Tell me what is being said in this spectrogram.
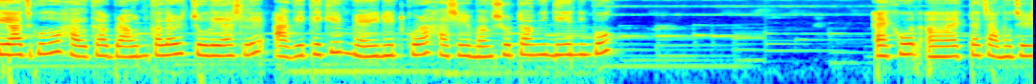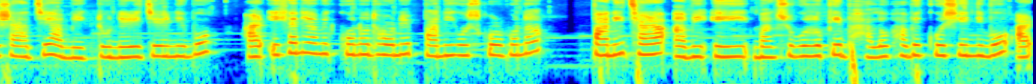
পেঁয়াজগুলো হালকা ব্রাউন কালার চলে আসলে আগে থেকে ম্যারিনেট করা হাঁসের মাংসটা আমি দিয়ে নিব। এখন একটা চামচের সাহায্যে আমি একটু নেড়ে চেড়ে নিব। আর এখানে আমি কোনো ধরনের পানি ইউজ করব না। পানি ছাড়া আমি এই মাংসগুলোকে ভালোভাবে কষিয়ে নিব। আর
